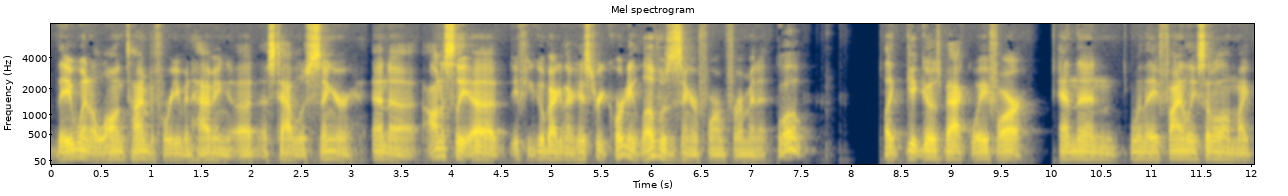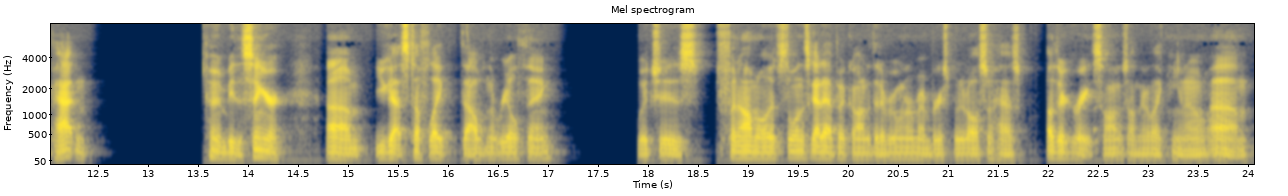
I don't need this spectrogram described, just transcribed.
they went a long time before even having an established singer. And uh, honestly, uh, if you go back in their history, Courtney Love was a singer for them for a minute Whoa. Like it goes back way far. And then when they finally settled on Mike Patton, come and be the singer, um, you got stuff like the album The Real Thing, which is phenomenal. It's the one that's got Epic on it that everyone remembers, but it also has other great songs on there, like you know, um,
